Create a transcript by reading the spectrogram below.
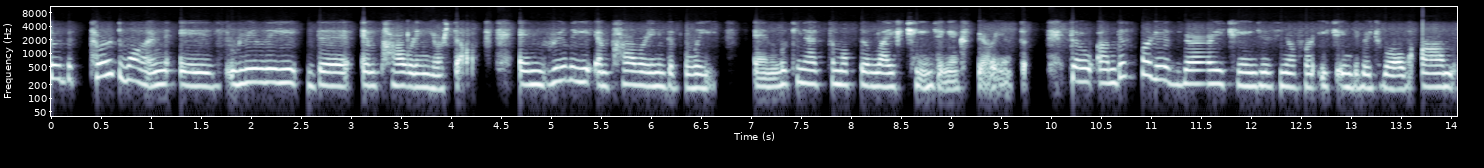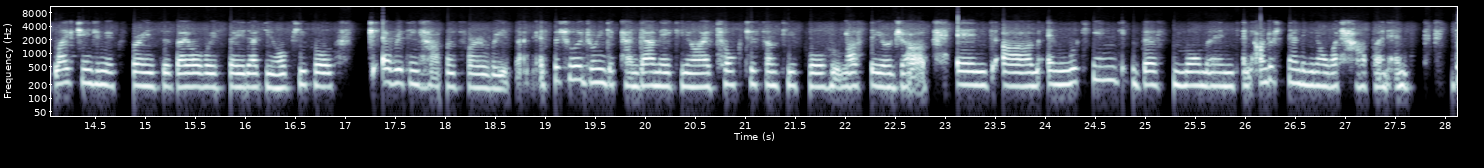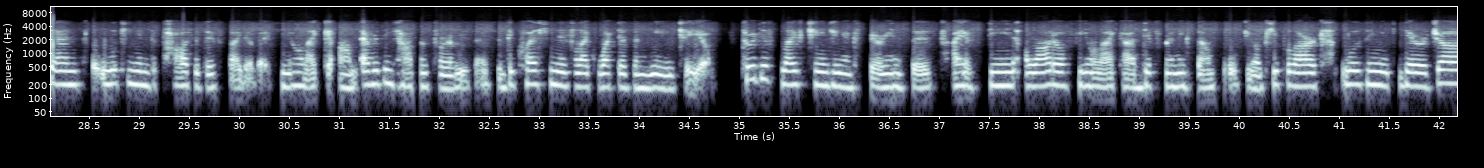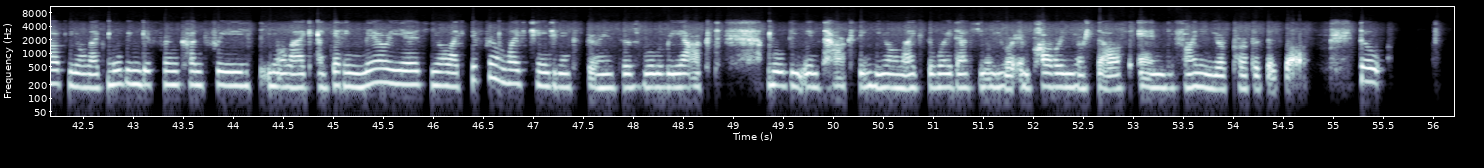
so the third one is really the empowering yourself and really empowering the beliefs and looking at some of the life changing experiences. So um, this part is very changes, you know, for each individual. Um, life changing experiences. I always say that you know people everything happens for a reason. Especially during the pandemic, you know, I talked to some people who lost their job, and um, and looking this moment and understanding, you know, what happened, and then looking in the positive side of it. You know, like um, everything happens for a reason. So the question is like, what does it mean to you? Through these life changing experiences, I have seen a lot of, you know, like uh, different examples. You know, people are losing their job, you know, like moving different countries, you know, like uh, getting married, you know, like different life changing experiences will react, will be impacting, you know, like the way that, you know, you're empowering yourself and finding your purpose as well. So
